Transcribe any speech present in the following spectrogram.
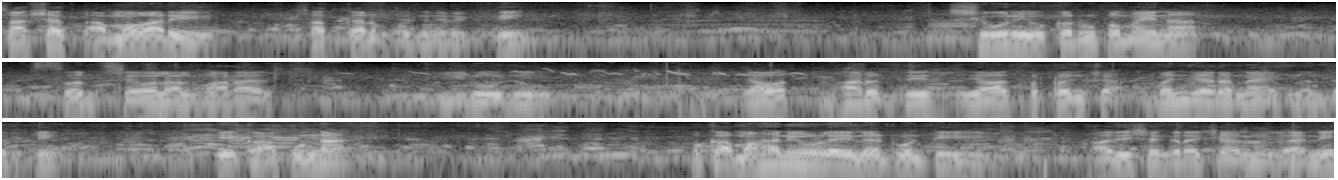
సాక్షాత్ అమ్మవారి సత్కారం పొందిన వ్యక్తి శివుని యొక్క రూపమైన సంత్ సేవలాల్ మహారాజ్ ఈరోజు యావత్ భారతదేశ యావత్ ప్రపంచ బంజారా నాయకులందరికీ. ఏ కాకుండా ఒక మహనీయులైనటువంటి ఆదిశంకరాచార్యులు కానీ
